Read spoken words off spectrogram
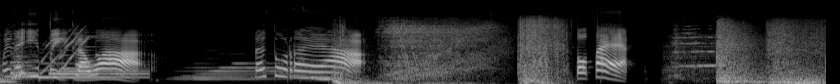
ไม่ได้อีปิกแล้วว่าได้ตัวแรอะโตแตกโต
